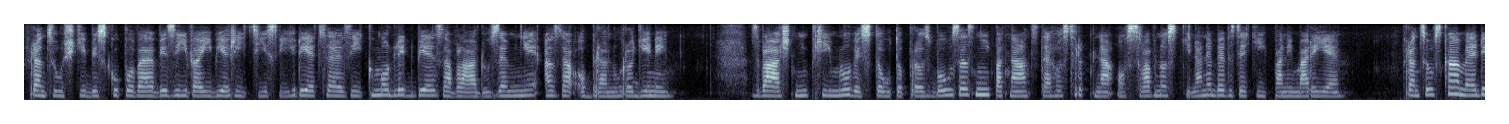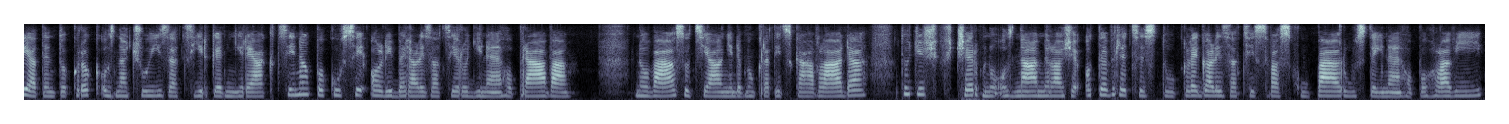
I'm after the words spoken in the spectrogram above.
Francouzští biskupové vyzývají věřící svých diecézí k modlitbě za vládu země a za obranu rodiny. Zvláštní přímluvy s touto prozbou zazní 15. srpna o slavnosti na nebevzetí Pany Marie. Francouzská média tento krok označují za církevní reakci na pokusy o liberalizaci rodinného práva. Nová sociálně demokratická vláda totiž v červnu oznámila, že otevře cestu k legalizaci svazků párů stejného pohlaví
